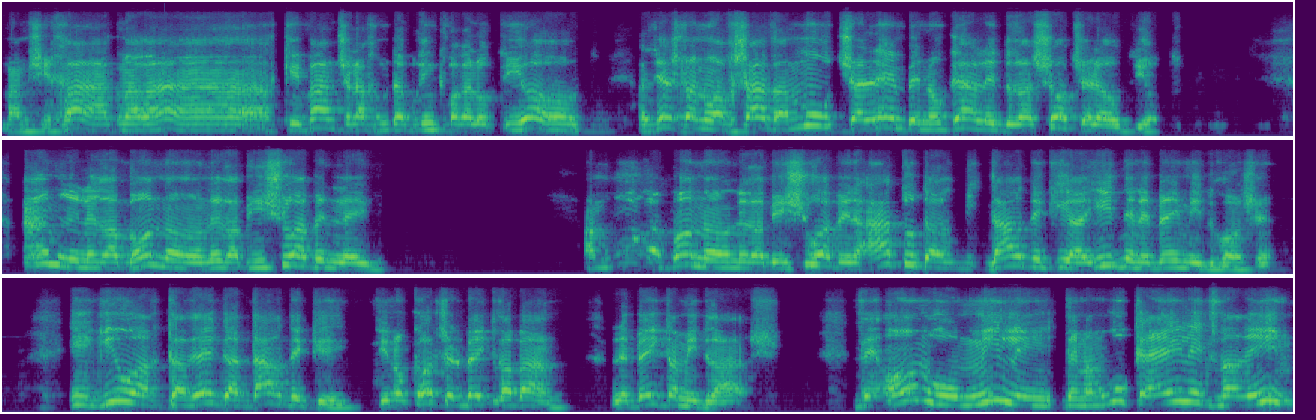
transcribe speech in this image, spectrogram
ממשיכה הגמרא, כיוון שאנחנו מדברים כבר על אותיות, אז יש לנו עכשיו עמוד שלם בנוגע לדרשות של האותיות. אמרי לרבונו, לרבי ישוע בן לוי. אמרו רבונו לרבי ישוע בן עטו דרדקי העידנה לבי מדרושה, הגיעו כרגע דרדקי, תינוקות של בית רבן, לבית המדרש, ואומרו מילי, והם אמרו כאלה דברים,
